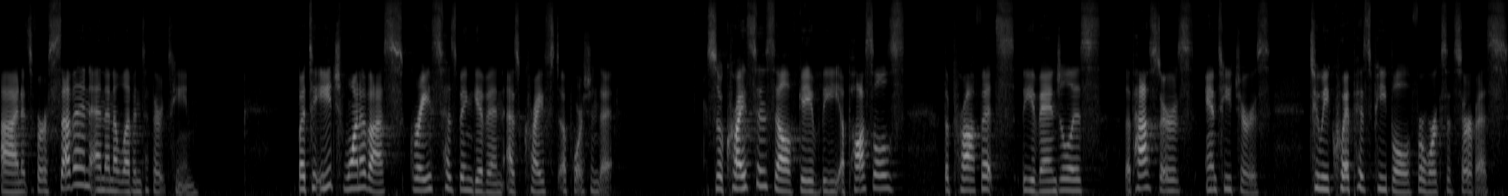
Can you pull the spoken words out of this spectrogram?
and it's verse 7 and then 11 to 13. But to each one of us, grace has been given as Christ apportioned it. So Christ himself gave the apostles, the prophets, the evangelists, the pastors, and teachers to equip his people for works of service,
